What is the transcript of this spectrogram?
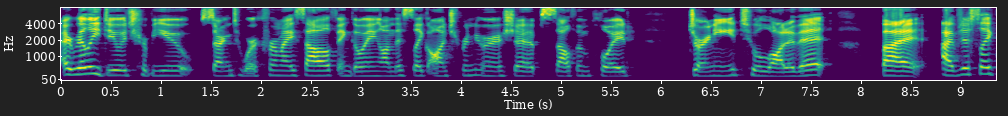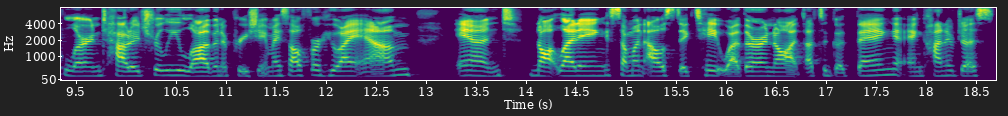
I really do attribute starting to work for myself and going on this like entrepreneurship, self employed journey to a lot of it. But I've just like learned how to truly love and appreciate myself for who I am and not letting someone else dictate whether or not that's a good thing and kind of just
